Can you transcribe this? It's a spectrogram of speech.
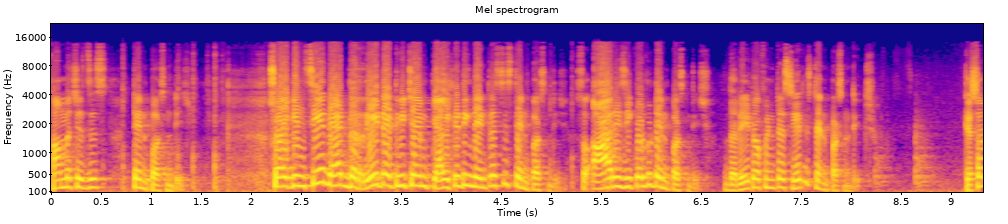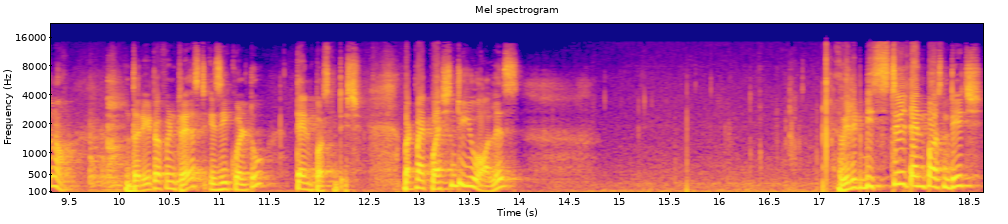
how much is this? 10 percentage. So I can say that the rate at which I am calculating the interest is 10 percentage. So R is equal to 10 percentage. The rate of interest here is 10 percentage. Yes or no? The rate of interest is equal to 10 percentage. But my question to you all is, will it be still 10 percentage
